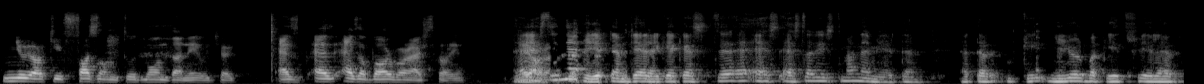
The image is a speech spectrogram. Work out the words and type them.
New Yorki fazon tud mondani, úgyhogy ez, ez, ez a Barbarás sztori. De ezt én nem értem, gyerekek, ezt, ezt, ezt a részt már nem értem. Hát a New Yorkban kétféle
